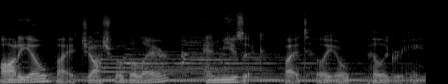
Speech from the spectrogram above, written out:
Audio by Joshua Belair, and music by Attilio Pellegrini.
